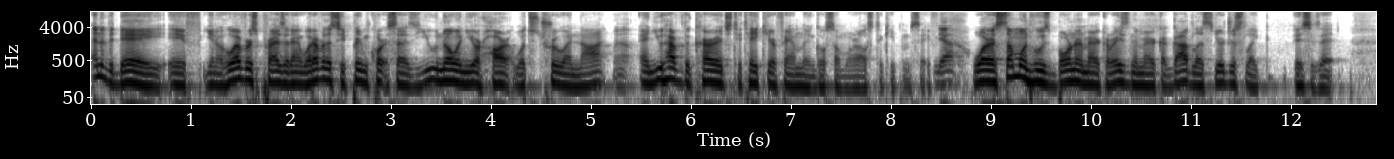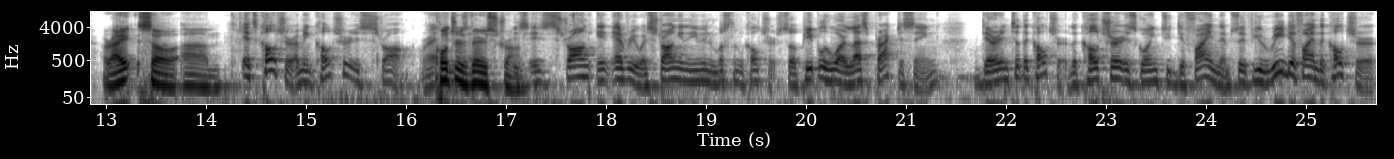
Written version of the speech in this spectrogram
end of the day, if you know whoever's president, whatever the Supreme Court says, you know in your heart what's true and not, Yeah. and you have the courage to take your family and go somewhere else to keep them safe. Yeah. Whereas someone who's born in America, raised in America, godless, you're just like, this is it, right? So um, It's culture. I mean, culture is strong, right? culture And- is very strong. It's, it's strong in everywhere, strong in even Muslim culture. So people who are less practicing, they're into the culture. The culture is going to define them. So if you redefine the culture,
